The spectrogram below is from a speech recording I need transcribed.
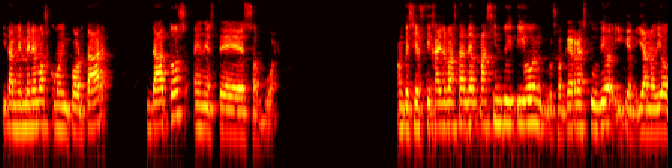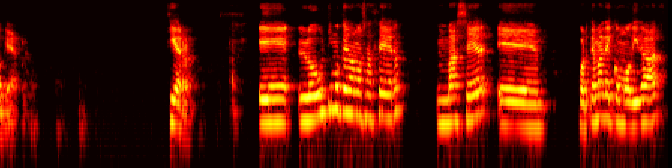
Y también veremos cómo importar datos en este software. Aunque si os fijáis es bastante más intuitivo incluso que RStudio y que ya no digo que R. Cierro. Eh, lo último que vamos a hacer va a ser, eh, por tema de comodidad,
